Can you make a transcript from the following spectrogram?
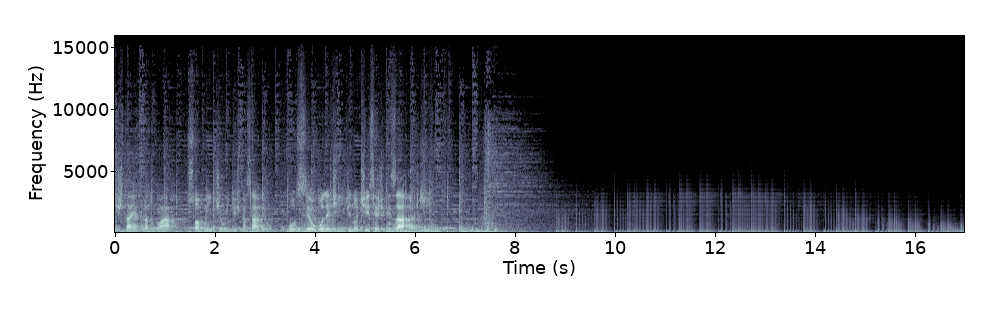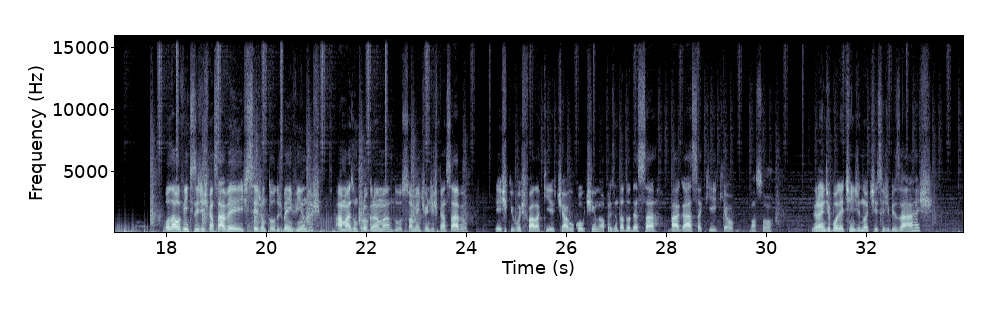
Está entrando no ar somente o indispensável o seu boletim de notícias bizarras. Olá, ouvintes indispensáveis! Sejam todos bem-vindos a mais um programa do Somente o Indispensável. Este que vos fala aqui, Thiago Coutinho, apresentador dessa bagaça aqui, que é o nosso grande boletim de notícias bizarras.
